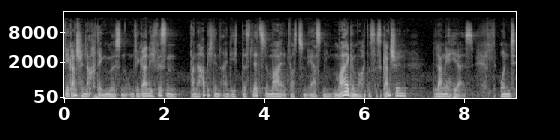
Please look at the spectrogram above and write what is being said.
wir ganz schön nachdenken müssen und wir gar nicht wissen, wann habe ich denn eigentlich das letzte Mal etwas zum ersten Mal gemacht, dass es ganz schön lange her ist. Und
